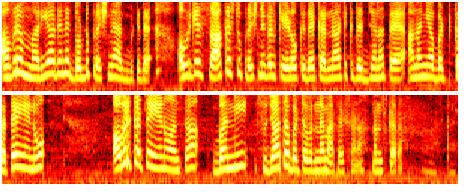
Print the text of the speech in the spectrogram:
ಅವರ ಮರ್ಯಾದೆನೇ ದೊಡ್ಡ ಪ್ರಶ್ನೆ ಆಗಿಬಿಟ್ಟಿದೆ. ಅವ್ರಿಗೆ ಸಾಕಷ್ಟು ಪ್ರಶ್ನೆಗಳು ಕೇಳೋಕಿದೆ ಕರ್ನಾಟಕದ ಜನತೆ. ಅನನ್ಯ ಭಟ್ ಕತೆ ಏನು? ಅವ್ರ ಕತೆ ಏನು ಅಂತ ಬನ್ನಿ ಸುಜಾತಾ ಭಟ್ ಅವ್ರನ್ನೇ ಮಾತಾಡ್ಸೋಣ. ನಮಸ್ಕಾರ. ನಮಸ್ಕಾರ.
